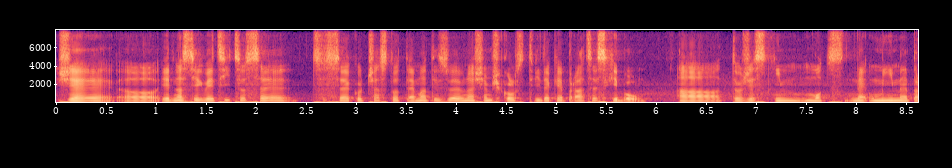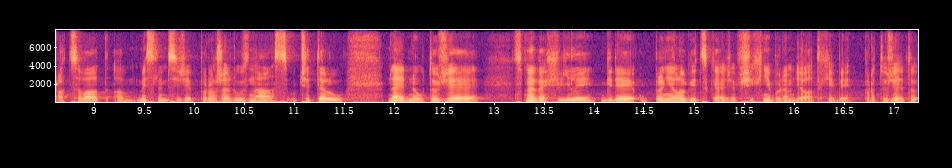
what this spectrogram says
že eh, jedna z těch věcí, co se, co se jako často tematizuje v našem školství, tak je práce s chybou a to, že s tím moc neumíme pracovat a myslím si, že pro řadu z nás, učitelů, najednou to, že jsme ve chvíli, kde je úplně logické, že všichni budeme dělat chyby, protože je to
